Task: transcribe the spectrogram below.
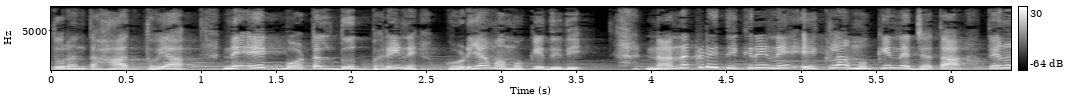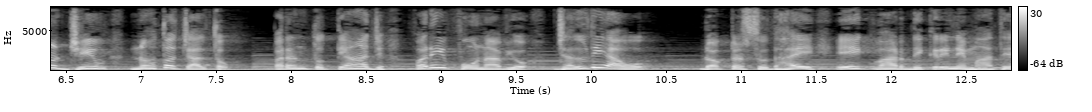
તુરંત હાથ ધોયા ને એક બોટલ દૂધ ભરીને ઘોડિયામાં મૂકી દીધી. નાનકડી દીકરીને એકલા મૂકીને જતા તેનો જીવ નહોતો ચાલતો, પરંતુ ત્યાં જ ફરી ફોન આવ્યો, જલ્દી આવો. ડોક્ટર સુધાએ એકવાર દીકરીને માથે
